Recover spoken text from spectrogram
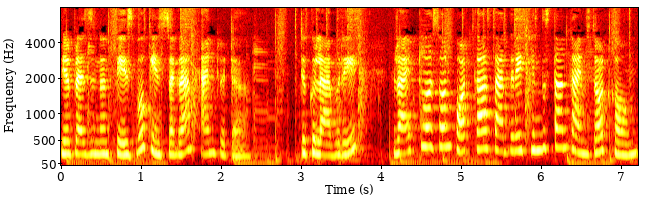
We are present on Facebook, Instagram, and Twitter. To collaborate, write to us on podcast at the rate hindustantimes.com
